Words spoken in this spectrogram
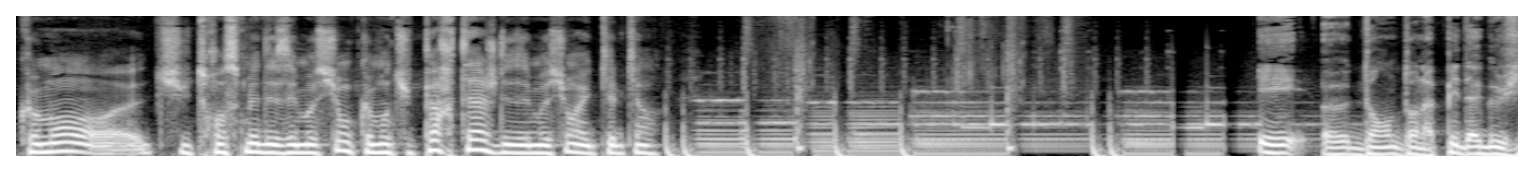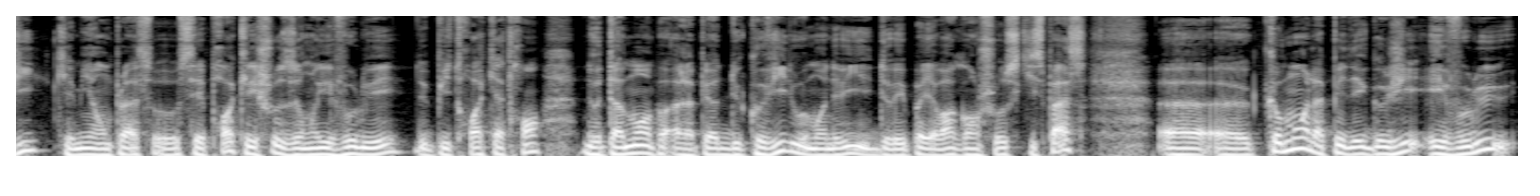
comment euh, tu transmets des émotions, comment tu partages des émotions avec quelqu'un. Et euh, dans, dans, la pédagogie qui est mise en place au CEPROC, les choses ont évolué depuis 3-4 ans, notamment à la période du Covid, où à mon avis, il ne devait pas y avoir grand-chose qui se passe. Comment la pédagogie évolue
